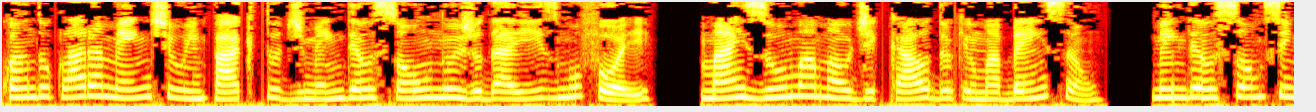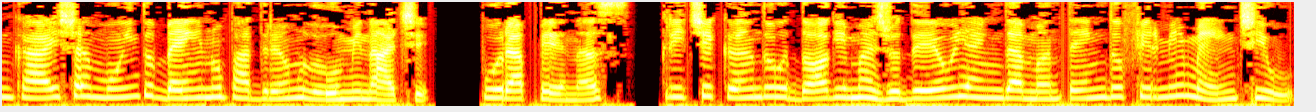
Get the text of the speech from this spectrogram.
quando claramente o impacto de Mendelssohn no judaísmo foi mais uma maldical do que uma benção. Mendelssohn se encaixa muito bem no padrão Illuminati, por apenas criticando o dogma judeu e ainda mantendo firmemente o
